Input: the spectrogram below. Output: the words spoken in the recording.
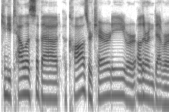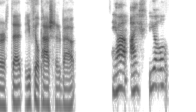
can you tell us about a cause or charity or other endeavor that you feel passionate about? Yeah, I feel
